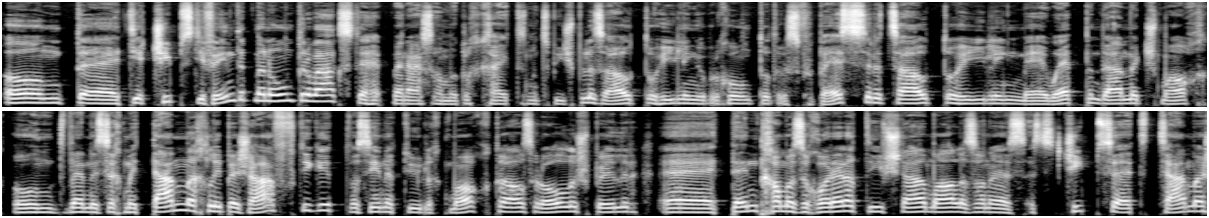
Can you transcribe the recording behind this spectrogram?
und äh, die Chips, die findet man unterwegs. Da hat man auch so eine Möglichkeit, dass man zum Beispiel ein Auto-Healing bekommt oder ein verbessertes Auto-Healing, mehr Weapon Damage macht. Und wenn man sich mit dem ein bisschen beschäftigt, was ich natürlich gemacht habe als Rollenspieler, äh, dann kann man sich auch relativ schnell mal so ein, ein Chipset zusammenstellen,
